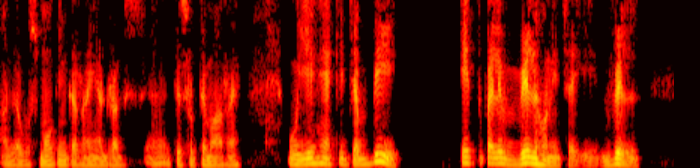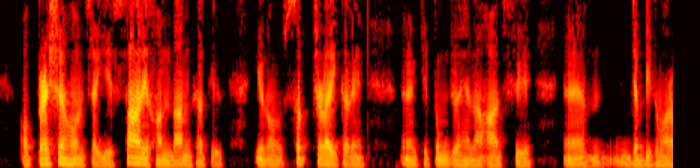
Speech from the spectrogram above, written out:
اگر وہ اسموکنگ کر رہے ہیں یا ڈرگس کے سٹے مار رہے ہیں۔ وہ یہ ہے کہ جب بھی ایک تو پہلے ول ہونی چاہیے ول اور پریشر ہونا چاہیے، سارے خاندان کا کہ یو نو سب چڑھائی کریں کہ تم جو ہے نا آج سے جب بھی تمہارا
